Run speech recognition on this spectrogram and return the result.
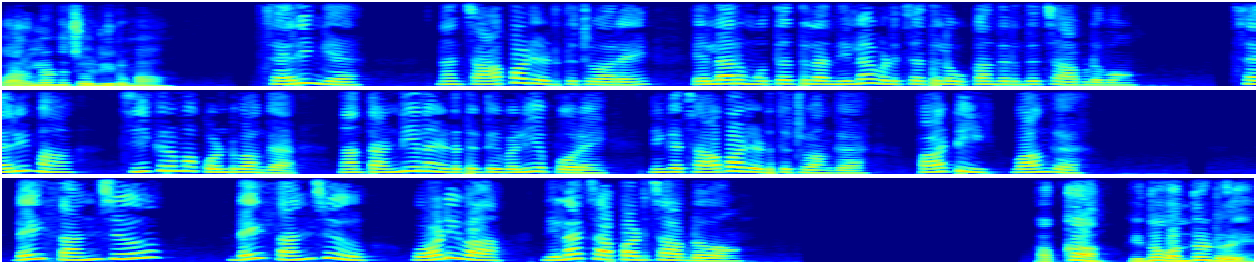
வரலன்னு சொல்லிருமா? சரிங்க. நான் சாப்பாடு எடுத்துட்டு வரேன். எல்லாரும் முத்தத்துல நில வெளிச்சத்துல உட்காந்துருந்து சாப்பிடுவோம். சரிம்மா சீக்கிரமா கொண்டு வாங்க. நான் தண்ணியெல்லாம் எடுத்துட்டு வெளியே போறேன். நீங்க சாப்பாடு எடுத்துட்டு வாங்க. பாட்டி வாங்க. டேய் சஞ்சு. டேய் சஞ்சு. ஓடி வா. நிலா சாப்பாடு சாப்பிடுவோம். அக்கா இதோ வந்துடுறேன்.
